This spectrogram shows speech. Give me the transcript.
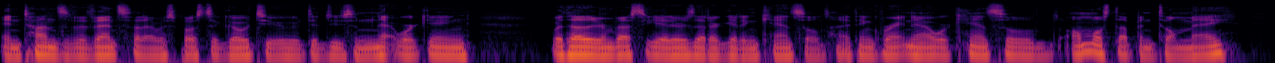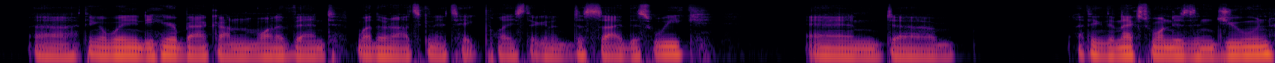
and tons of events that I was supposed to go to to do some networking with other investigators that are getting canceled. I think right now we're canceled almost up until May. Uh, I think I'm waiting to hear back on one event, whether or not it's going to take place. They're going to decide this week. And um, I think the next one is in June.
